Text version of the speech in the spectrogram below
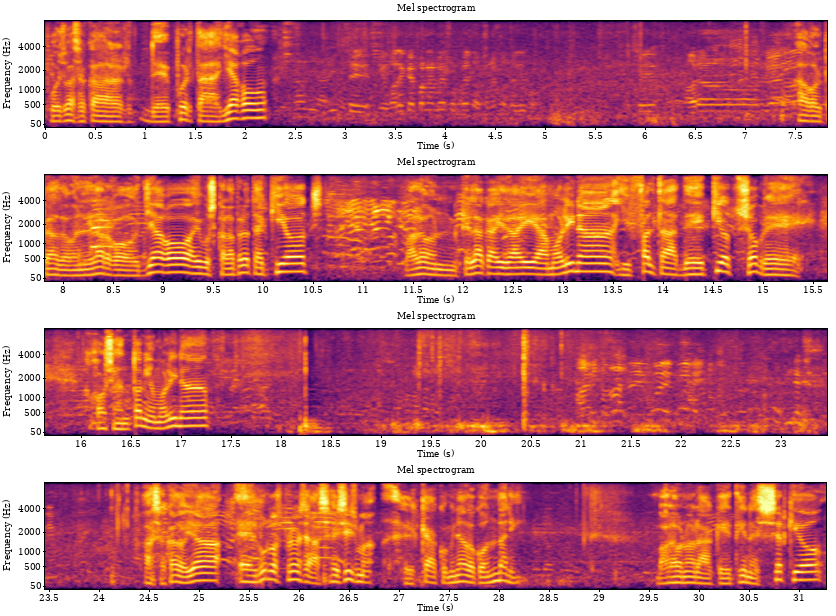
Pues va a sacar de puerta a Yago. Ha golpeado en largo Yago. Ahí busca la pelota de Kiot. Balón que le ha caído ahí a Molina. Y falta de Kiot sobre José Antonio Molina. Ha sacado ya el Burgos Promesas, el Sisma, el que ha combinado con Dani. Balón ahora que tiene Sergio.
